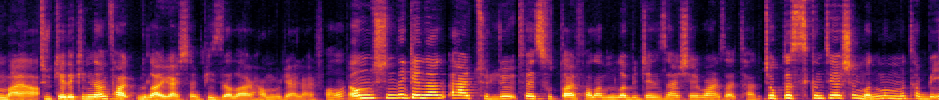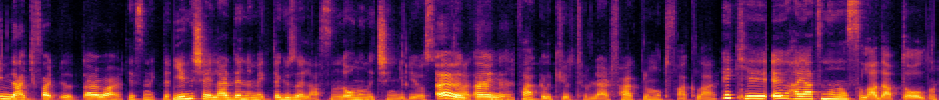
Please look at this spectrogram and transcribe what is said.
açısından. bayağı. Türkiye'dekinden farklılar gerçekten pizzalar, hamburgerler falan. Onun dışında genel her türlü fast foodlar falan bulabileceğiniz her şey var zaten. Çok da sıkıntı yaşamadım ama tabii illaki farklılıklar var. Kesinlikle. Yeni şeyler denemek de güzel aslında. Onun için gidiyorsun Evet, zaten. aynen. Farklı kültürler, farklı mutfaklar. Peki ev hayatına nasıl adapte oldun?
